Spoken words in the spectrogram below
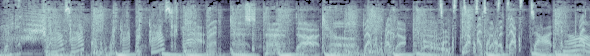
Ask, ask, ask Pat. AskPat.com. Dot com.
